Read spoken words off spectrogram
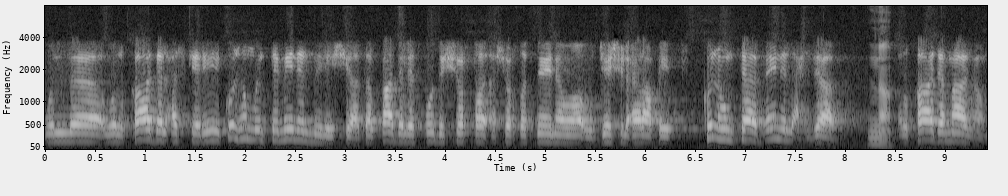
وال- والقادة العسكريين كلهم منتمين الميليشيات، القادة اللي تقود الشرطة شرطة نينوى والجيش العراقي. كلهم تابعين الاحزاب. نعم. القادة مالهم.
